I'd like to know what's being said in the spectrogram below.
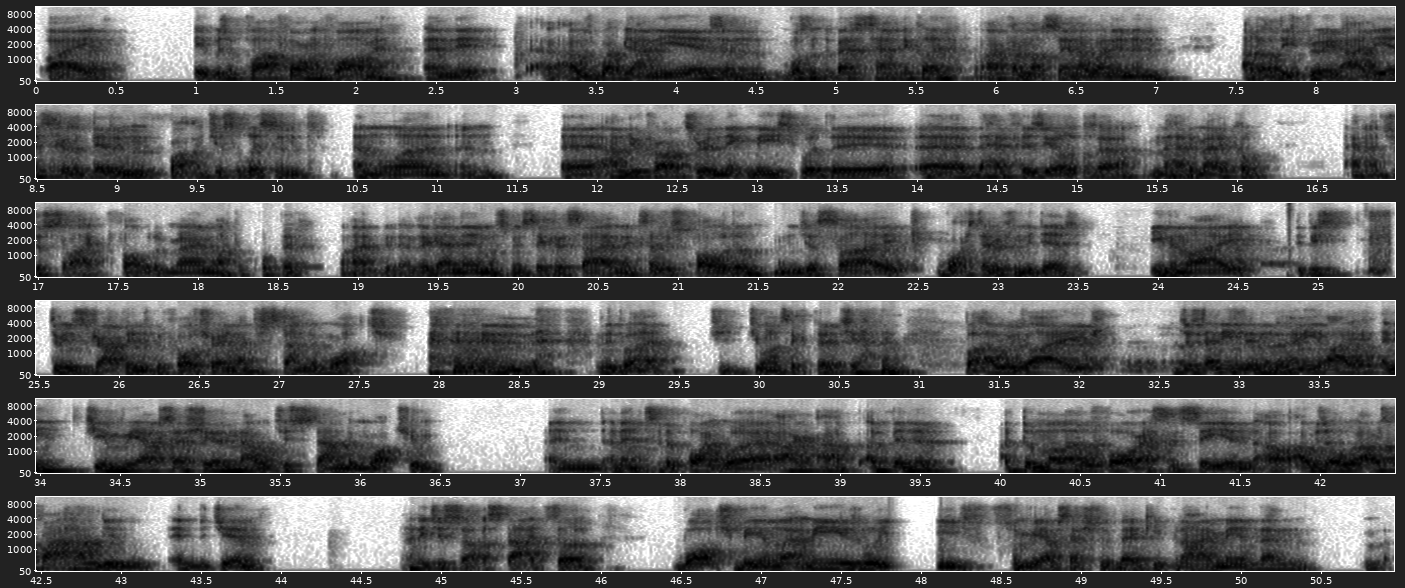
like it was a platform for me, and it I was wet behind the ears and wasn't the best technically. Like I'm not saying I went in and had all these brilliant ideas because I didn't, but I just listened and learned. And uh, Andrew Proctor and Nick Meese were the uh, the head physios uh, and the head of medical and I just like followed them around like a puppy. Like, and again, they must have been sick of the sight of me because I just followed them and just like watched everything they did. Even like they'd be doing strap-ins before training, I'd just stand and watch, and, and, they'd be like, do, do, you want to take a picture?" but I would like just anything, any like any gym rehab session, I would just stand and watch them, and and then to the point where I, I I've been a I'd done my level four S and C, and I, I was I was quite handy in, in the gym, and they just sort of started to watch me and let me lead some rehab sessions. They keep an eye on me, and then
